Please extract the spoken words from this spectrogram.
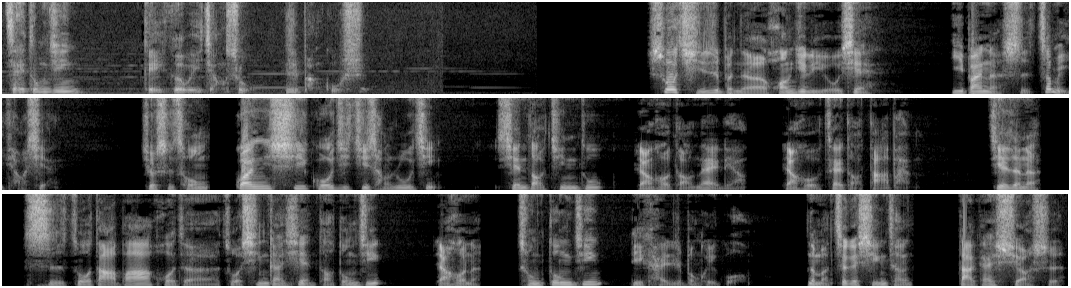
在东京给各位讲述日本故事。说起日本的黄金旅游线，一般呢是这么一条线，就是从关西国际机场入境，先到京都，然后到奈良，然后再到大阪，接着呢是坐大巴或者坐新干线到东京，然后呢从东京离开日本回国。那么这个行程大概需要是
